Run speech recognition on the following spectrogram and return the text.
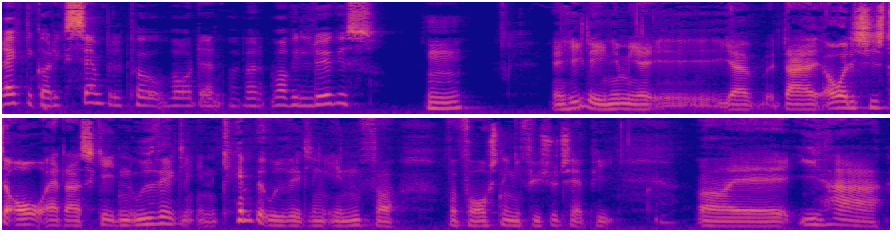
rigtig godt eksempel på, hvor, den, hvor, hvor vi lykkes. Jeg er helt enig med jer. Jeg, der er, over de sidste år er der sket en udvikling, en kæmpe udvikling inden for, for forskning i fysioterapi. Og øh, I har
